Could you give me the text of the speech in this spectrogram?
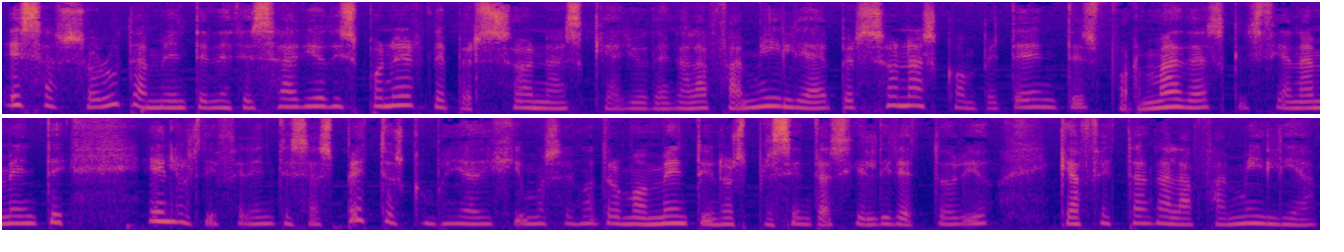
es absolutamente necesario disponer de personas que ayuden a la familia, de personas competentes, formadas cristianamente en los diferentes aspectos, como ya dijimos en otro momento y nos presenta así el directorio, que afectan a la familia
